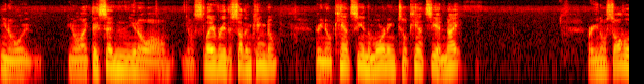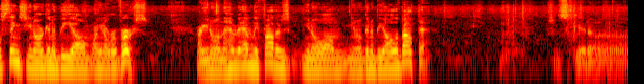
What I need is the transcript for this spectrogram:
you know you know like they said in you know uh, you know slavery the southern kingdom or you know can't see in the morning till can't see at night or you know so all those things you know are going to be um or, you know reverse or you know and the heavenly father's you know um you know going to be all about that. Let's get uh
